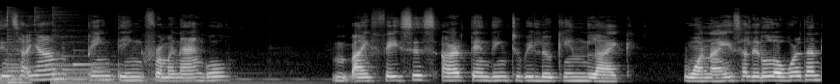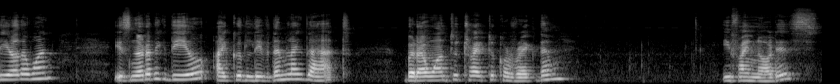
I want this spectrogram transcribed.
Since I am painting from an angle, my faces are tending to be looking like one eye is a little lower than the other one. It's not a big deal, I could leave them like that, but I want to try to correct them if I notice.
